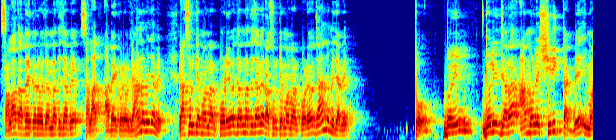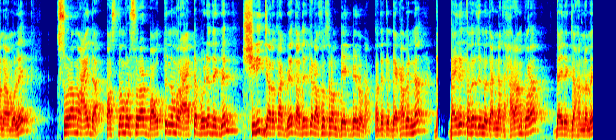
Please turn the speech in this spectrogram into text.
সালাত আদায় করেও জান্নাতে যাবে, সালাত আদায় করেও জাহান্নামে যাবে। রাসুলকে মানার পরেও জান্নাতে যাবে, রাসুলকে মানার পরেও জাহান্নামে যাবে। তো দলিল দলিল যারা আমলে শিরিক থাকবে ইমান আমলে সুরা মায়দা, পাঁচ নম্বর সুরার বাহাত্তর নম্বর আয়াতটা পড়ে দেখবেন। শিরিক যারা থাকবে, তাদেরকে রাসুল সাল্লাম দেখবেনও না। তাদেরকে দেখাবেন না। ডাইরেক্ট তাদের জন্য জান্নাত হারাম করা ডাইরেক্ট জাহান নামে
